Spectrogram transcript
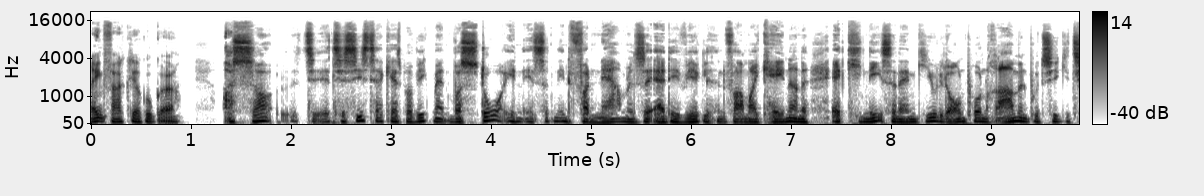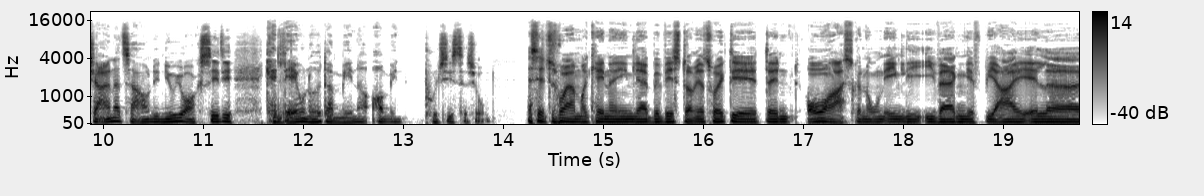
rent faktisk at kunne gøre. Og så til, til sidst her, Kasper Wigman, hvor stor en, sådan en fornærmelse er det i virkeligheden for amerikanerne, at kineserne angiveligt ovenpå en ramenbutik i Chinatown i New York City kan lave noget, der minder om en politistation? Altså, det tror jeg, amerikanerne egentlig er bevidste om. Jeg tror ikke, det, den overrasker nogen egentlig i hverken FBI eller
